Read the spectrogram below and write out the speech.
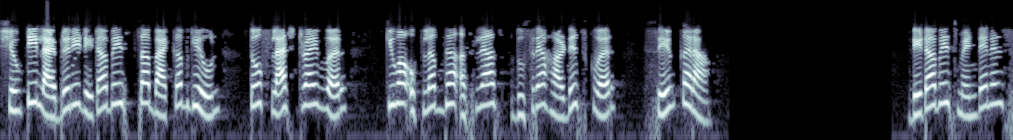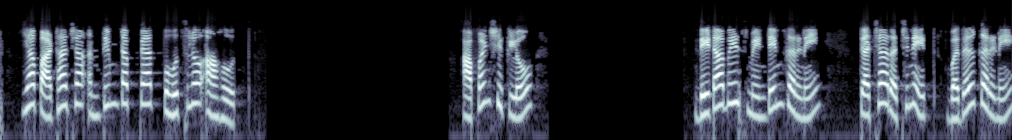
शेवटी लायब्ररी डेटाबेसचा बॅकअप घेऊन तो फ्लॅश ड्राइव वर किंवा उपलब्ध असल्यास दुसऱ्या हार्ड डिस्क वर सेव्ह करा. डेटाबेस मेंटेनन्स ह्या पाठाच्या अंतिम टप्प्यात पोहोचलो आहोत. आपण शिकलो डेटाबेस मेंटेन करणे त्याच्या रचनेत बदल करणे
